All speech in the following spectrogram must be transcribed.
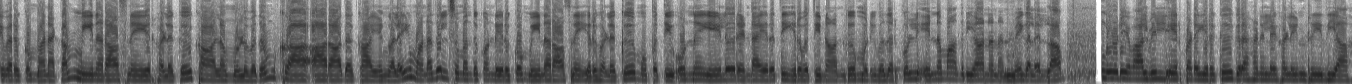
அனைவருக்கும் வணக்கம். மீனராசினேயர்களுக்கு காலம் முழுவதும் கா- ஆறாத காயங்களை மனதில் சுமந்து கொண்டிருக்கும் மீனராசினேயர்களுக்கு முப்பத்தி ஒன்று ஏழு ரெண்டாயிரத்தி இருபத்தி நான்கு முடிவதற்குள் என்ன மாதிரியான நன்மைகள் எல்லாம் உங்களுடைய வாழ்வில் ஏற்பட இருக்கு கிரக நிலைகளின் ரீதியாக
